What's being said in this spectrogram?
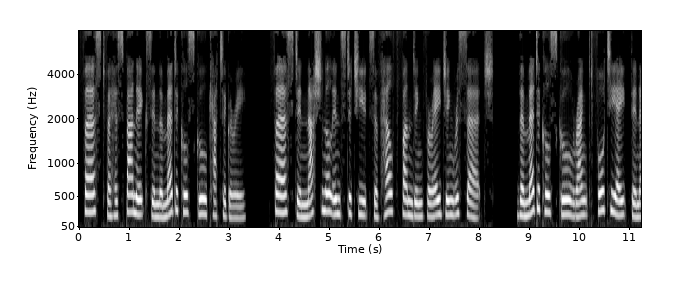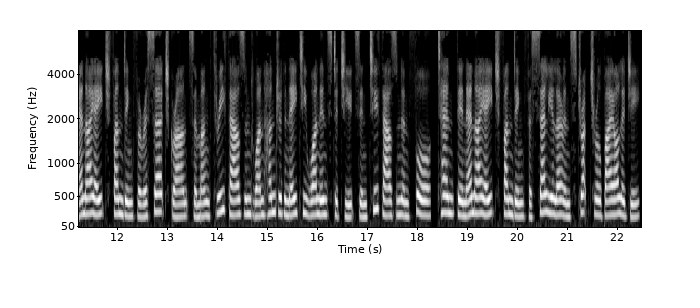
First for Hispanics in the medical school category. First in National Institutes of Health funding for aging research. The medical school ranked 48th in NIH funding for research grants among 3,181 institutes in 2004, 10th in NIH funding for cellular and structural biology,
